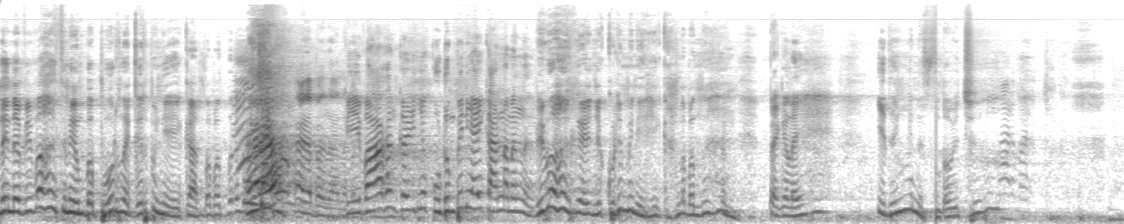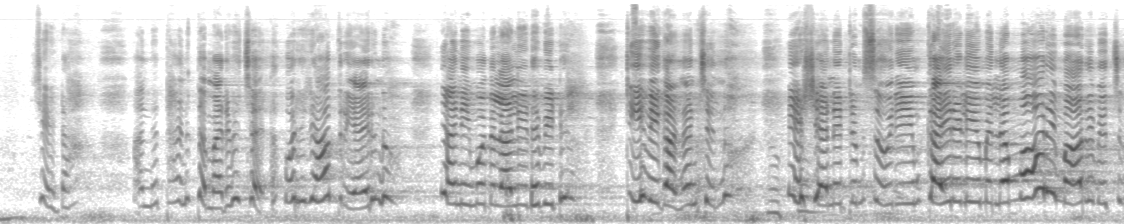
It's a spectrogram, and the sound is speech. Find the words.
നിന്നെ വിവാഹത്തിന് മുമ്പ് പൂർണ ഗർഭിണിയായി കാണണമെന്ന്. വിവാഹം കഴിഞ്ഞ് കുടുംബിനിയായി കാണണമെന്ന്. വിവാഹം കഴിഞ്ഞ് കുടുംബിനിയായി കാണണമെന്ന്. പെങ്ങളെ ഇതെങ്ങനെ സംഭവിച്ചു? ചേട്ടാ അന്ന് തണുത്ത മരവിച്ച ഒരു രാത്രിയായിരുന്നു. ഞാൻ ഈ മുതലാളിയുടെ വീട്ടിൽ ടി വി കാണാൻ ചെന്നു. ഏഷ്യാനെറ്റും സൂര്യയും കൈരളിയും എല്ലാം മാറി മാറി വെച്ചു.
